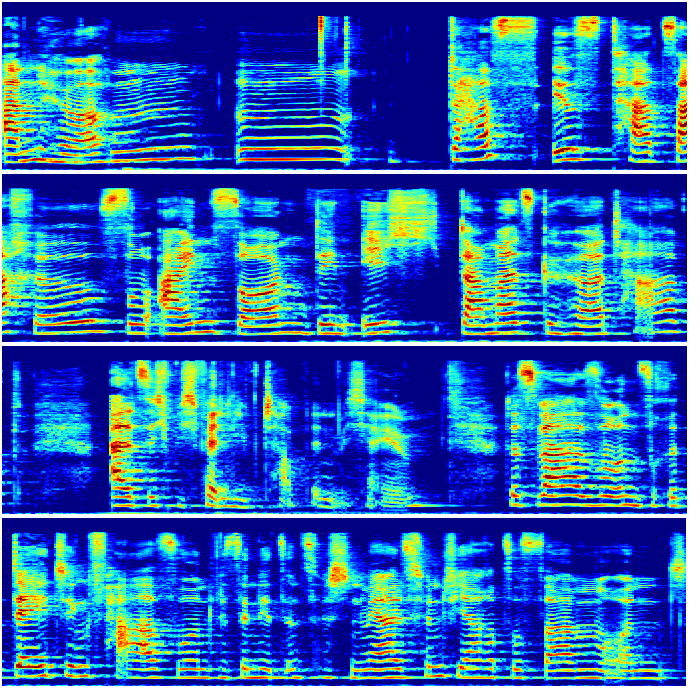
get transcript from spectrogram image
anhören. Mm, das ist Tatsache so ein Song, den ich damals gehört habe, als ich mich verliebt habe in Michael. Das war so unsere Dating-Phase und wir sind jetzt inzwischen mehr als fünf Jahre zusammen und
